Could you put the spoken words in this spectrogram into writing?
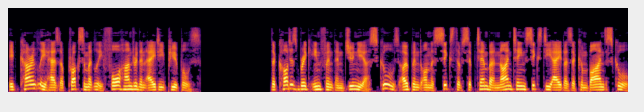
It currently has approximately 480 pupils. The Cottesbrooke Infant and Junior Schools opened on 6 September 1968 as a combined school.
